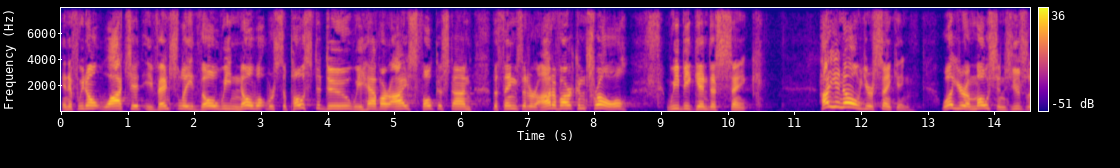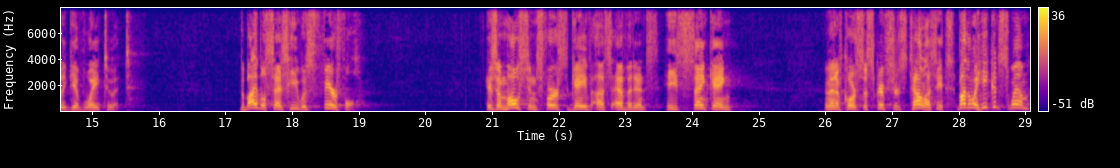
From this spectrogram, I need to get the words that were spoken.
And if we don't watch it, eventually, though we know what we're supposed to do, we have our eyes focused on the things that are out of our control, we begin to sink. How do you know you're sinking? Well, your emotions usually give way to it. The Bible says he was fearful. His emotions first gave us evidence he's sinking and then, of course, the scriptures tell us. He, by the way, he could swim.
